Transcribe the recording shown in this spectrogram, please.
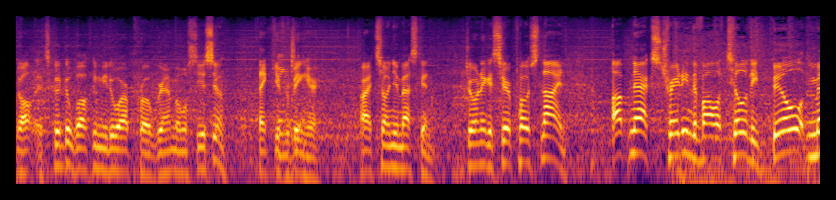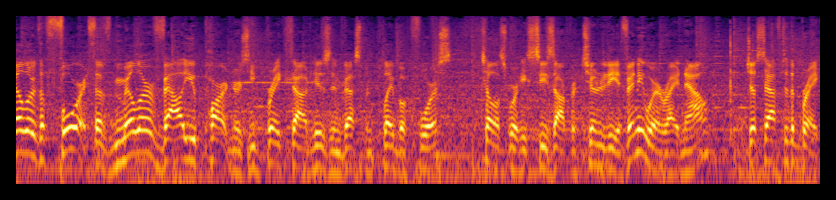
Well, it's good to welcome you to our program, and we'll see you soon. Thank you Thank for being you. here. All right, Sonia Meskin joining us here, Post 9. Up next, trading the volatility, Bill Miller the fourth of Miller Value Partners. He breaks out his investment playbook for us. Tell us where he sees opportunity, if anywhere, right now, just after the break.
